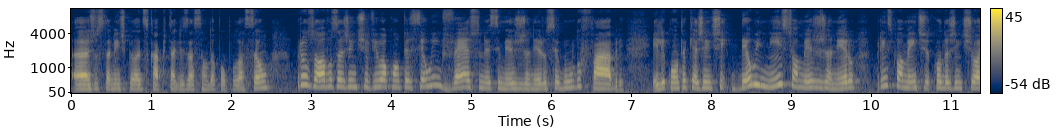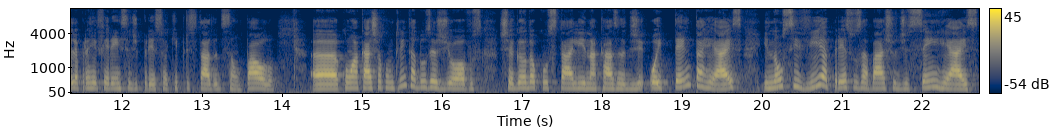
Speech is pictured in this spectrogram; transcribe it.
ah, justamente pela descapitalização da população. Para os ovos, a gente viu acontecer o inverso nesse mês de janeiro, segundo o Fabre. Ele conta que a gente deu início ao mês de janeiro, principalmente quando a gente olha para a referência de preço aqui para o estado de São Paulo, uh, com a caixa com 30 dúzias de ovos chegando a custar ali na casa de 80 reais e não se via preços abaixo de 100 reais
